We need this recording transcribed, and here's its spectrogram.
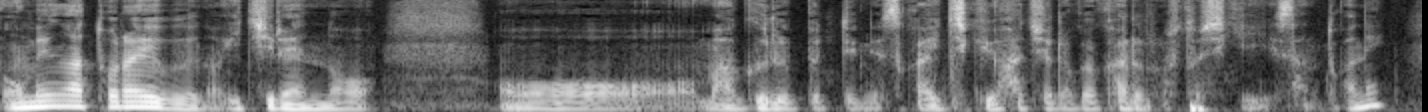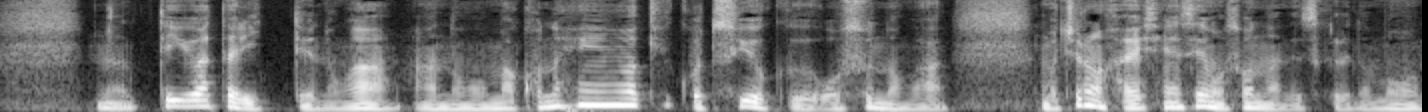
オメガトライブの一連のおまあ、グループっていうんですか、1986カルロスとしきさんとかね、うん、っていうあたりっていうのが、あの、まあ、この辺は結構強く押すのが、もちろん林先生もそうなんですけれども、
